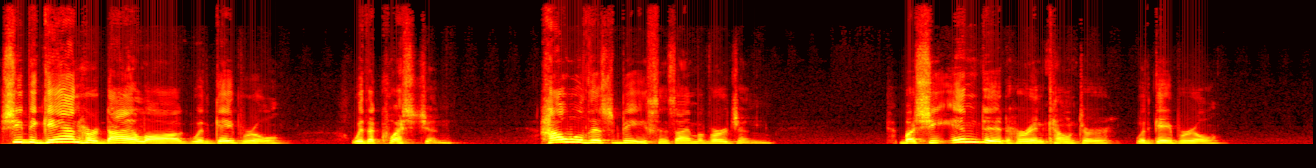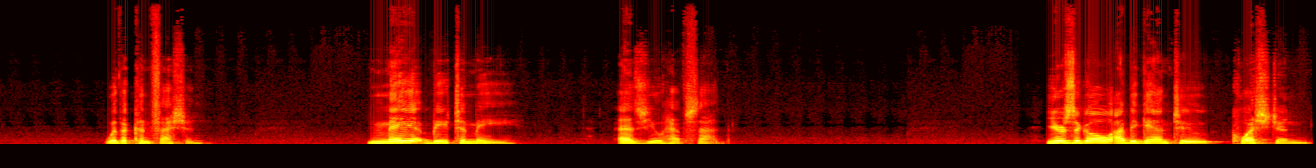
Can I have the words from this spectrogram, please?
She began her dialogue with Gabriel with a question How will this be since I'm a virgin? But she ended her encounter with Gabriel with a confession. May it be to me as you have said. Years ago, I began to question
